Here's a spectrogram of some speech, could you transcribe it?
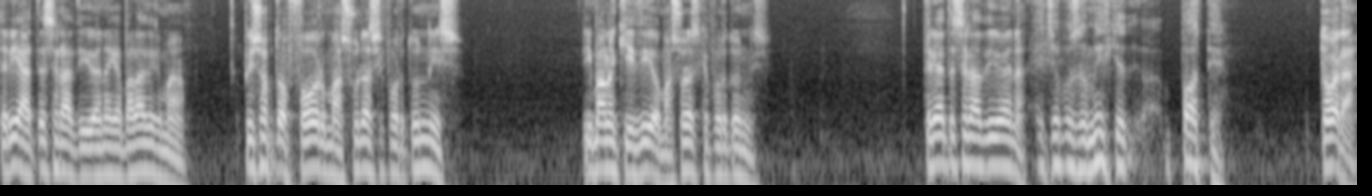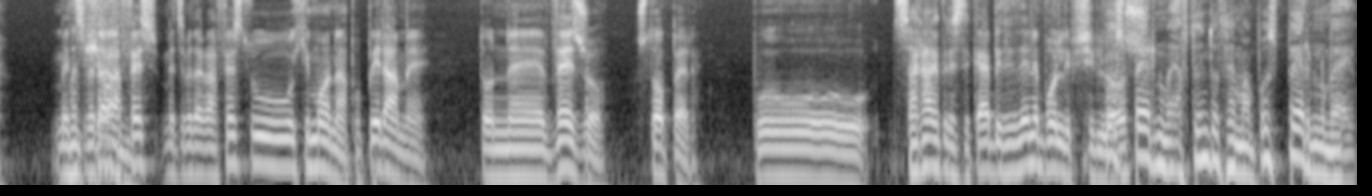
3-4-2-1 για παράδειγμα. Πίσω από το φόρ Μασούρας ή Φορτούνης. Ή μάλλον και οι δύο, Μασούρας και Φορτούνης. 3-4-2-1. Έτσι όπως δομήθηκε. Πότε; Τώρα, με, Με τις ποιον; μεταγραφέ με τις μεταγραφές του χειμώνα που πήραμε τον ε, Βέζο Στόπερ, που σαν χαρακτηριστικά επειδή δεν είναι πολύ ψηλό. Πώς παίρνουμε, αυτό είναι το θέμα. Πώς παίρνουμε,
